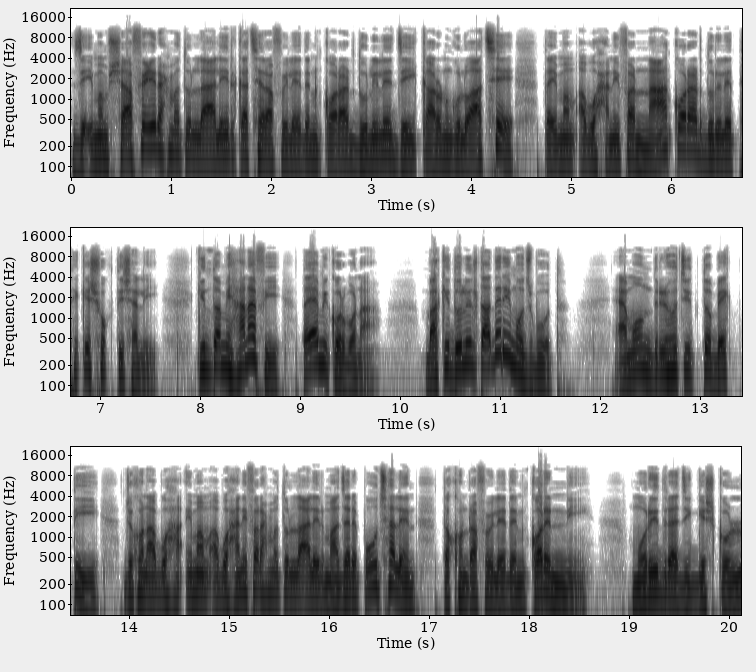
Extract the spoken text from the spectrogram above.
যে, ইমাম শাফেই রহমতুল্লাহ আলীর কাছে রাফুল এদেন করার দলিলে যেই কারণগুলো আছে, তা ইমাম আবু হানিফার না করার দলিলের থেকে শক্তিশালী। কিন্তু আমি হানাফি, তাই আমি করব না। বাকি দলিল তাদেরই মজবুত। এমন দৃঢ়চিত্ত ব্যক্তি যখন আবু ইমাম আবু হানিফা রহমতুল্লাহ আলীর মাজারে পৌঁছালেন, তখন রাফুল এদেন করেননি। মরিদরা জিজ্ঞেস করল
